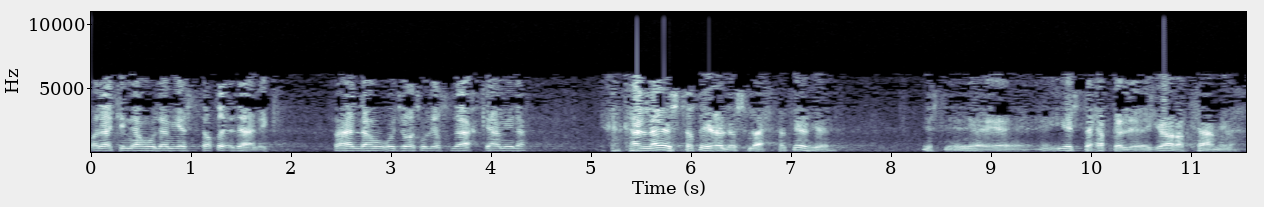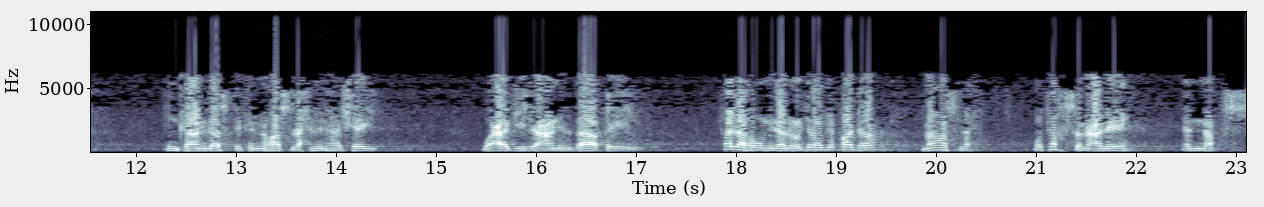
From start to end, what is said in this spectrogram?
ولكنه لم يستطع ذلك فهل له أجرة الإصلاح كاملة؟ إذا كان لا يستطيع الإصلاح فكيف يستحق الإجارة كاملة إن كان قصدك أنه أصلح منها شيء وعجز عن الباقي فله من الأجرة بقدر ما أصلح وتخصم عليه النقص.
